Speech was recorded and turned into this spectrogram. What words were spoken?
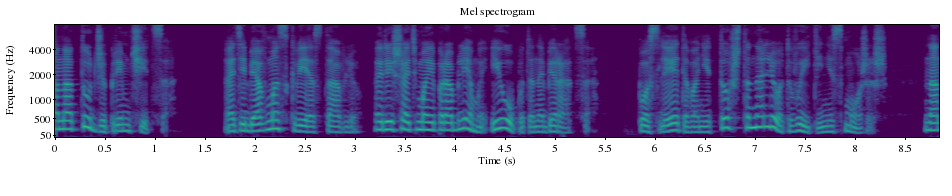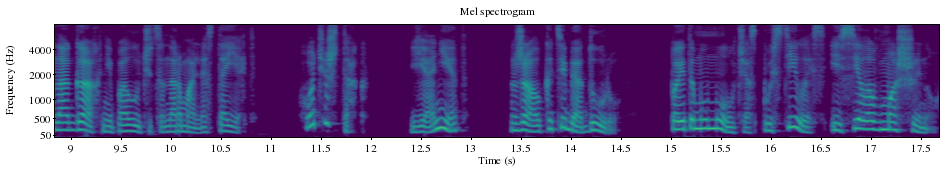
Она тут же примчится. А тебя в Москве оставлю, решать мои проблемы и опыта набираться. После этого не то что на лед выйти не сможешь. На ногах не получится нормально стоять. Хочешь так? Я нет. Жалко тебя, дуру. Поэтому молча спустилась и села в машину.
